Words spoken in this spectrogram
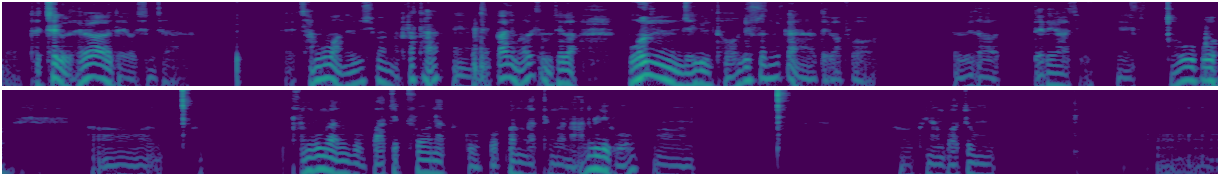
뭐 대책을 세워야 돼요, 진짜. 예, 참고만 해주시면 나 그렇다. 예, 여기까지만 하겠습니다. 제가 뭔 얘기를 더 하겠습니까? 내가 뭐 여기서 내려야지. 예. 오, 뭐, 어, 당분간은 뭐 맛집 투어나 그 먹방 같은 건 안 올리고, 어, 어, 그냥 뭐 좀, 어,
